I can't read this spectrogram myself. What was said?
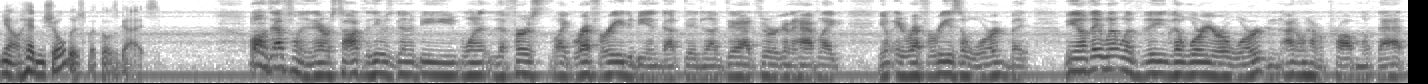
you know, head and shoulders with those guys. Well, definitely. There was talk that he was going to be one of the first like referee to be inducted. Like they actually were going to have like you know a referee's award, but you know they went with the the Warrior Award, and I don't have a problem with that.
